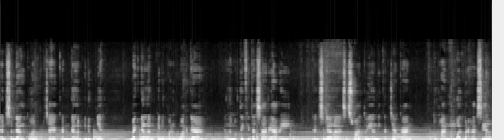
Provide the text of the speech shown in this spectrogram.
dan sedang Tuhan percayakan dalam hidupnya, baik dalam kehidupan keluarga, dalam aktivitas sehari-hari, dan segala sesuatu yang dikerjakan. Tuhan membuat berhasil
